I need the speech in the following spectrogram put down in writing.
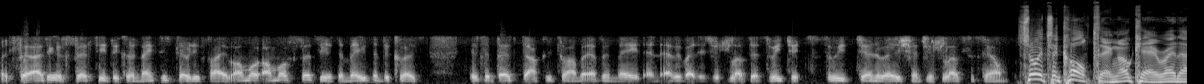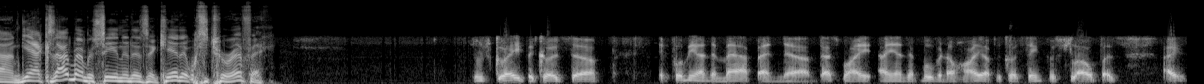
It's, I think it's 50 because 1975, almost almost 50. It's amazing because it's the best docudrama ever made, and everybody just loves it. Three three generations just loves the film. So it's a cult thing. Okay, right on. Yeah, because I remember seeing it as a kid. It was terrific. It was great because uh, it put me on the map, and uh, that's why I ended up moving to Ohio because things were slow. But I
